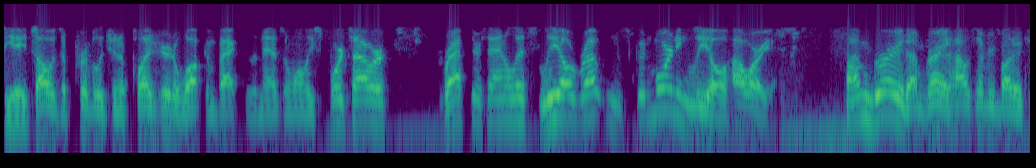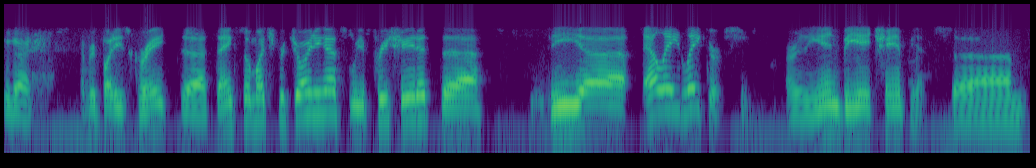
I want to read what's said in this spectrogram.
It's always a privilege and a pleasure to welcome back to the Naz and Wally Sports Hour Raptors analyst Leo Rautins. Good morning, Leo. How are you? I'm great. I'm great. How's everybody today? Everybody's great. Uh, thanks so much for joining us. We appreciate it. Uh, the uh, LA Lakers are the NBA champions. Um,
